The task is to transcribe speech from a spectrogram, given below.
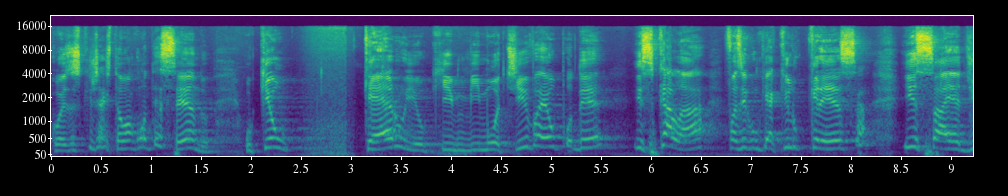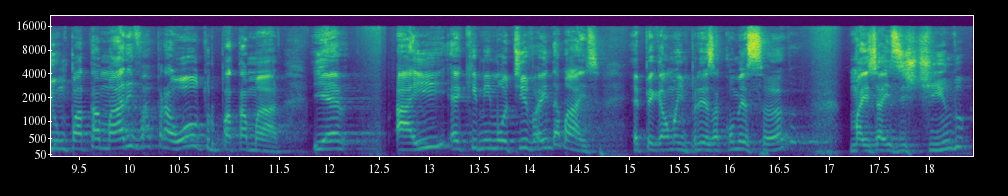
coisas que já estão acontecendo. O que eu quero e o que me motiva é eu poder escalar, fazer com que aquilo cresça e saia de um patamar e vá para outro patamar. E é aí é que me motiva ainda mais. É pegar uma empresa começando, mas já existindo,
